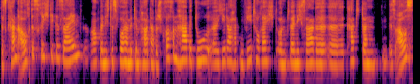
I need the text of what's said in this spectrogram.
das kann auch das Richtige sein, auch wenn ich das vorher mit dem Partner besprochen habe. Du, äh, jeder hat ein Vetorecht und wenn ich sage äh, Cut, dann ist aus.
